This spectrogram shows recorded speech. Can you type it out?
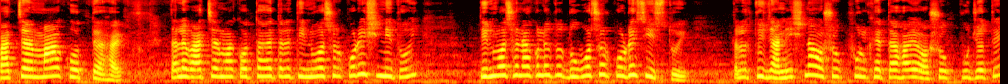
বাচ্চার মা করতে হয়। তাহলে বাচ্চার মা করতে হয়, তাহলে তিন বছর করিস নি তুই? তিন বছর না করলে তো দু বছর করেছিস তুই। তাহলে তুই জানিস না অশোক ফুল খেতে হয়, অশোক পুজোতে?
